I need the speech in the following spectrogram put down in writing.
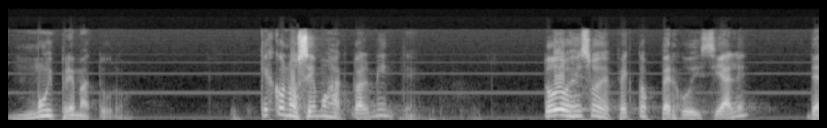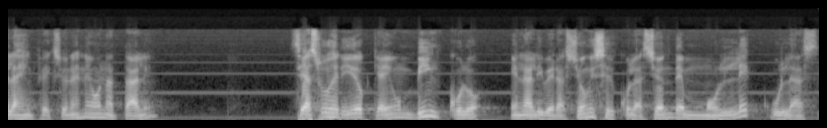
muy prematuros. ¿Qué conocemos actualmente? Todos esos efectos perjudiciales de las infecciones neonatales, se ha sugerido que hay un vínculo en la liberación y circulación de moléculas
